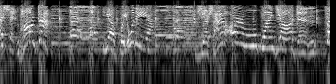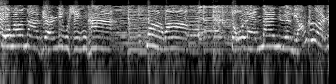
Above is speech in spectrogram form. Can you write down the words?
在身旁站，也不由得呀，一闪二目观家珍，再往那边留神看，望了望，走来男女两个人。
